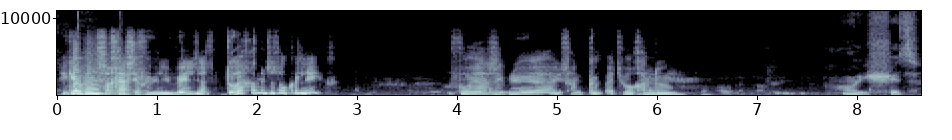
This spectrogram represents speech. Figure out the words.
Ik heb een suggestie voor jullie. Willen jullie dat ik doorga met het Rocket League? Of wil je dat ik nu eh, iets van Cuphead wil gaan doen? Holy shit.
